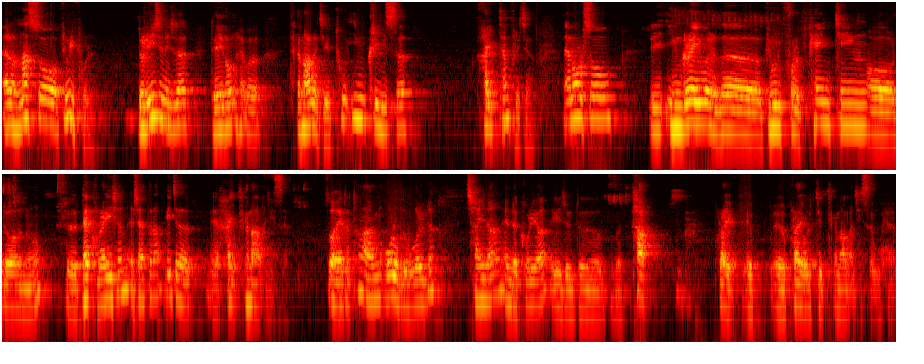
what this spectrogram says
and not so beautiful. The reason is that they don't have a technology to increase uh, high temperature, and also engrave the beautiful painting or the, the decoration, etc. It's a, a high technologies. So at the time, all over the world, China and Korea is the, top uh, uh, priority technologies we have.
